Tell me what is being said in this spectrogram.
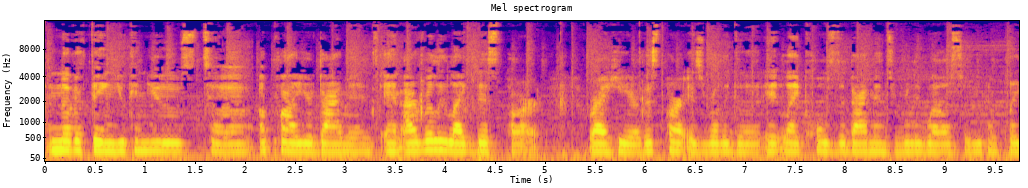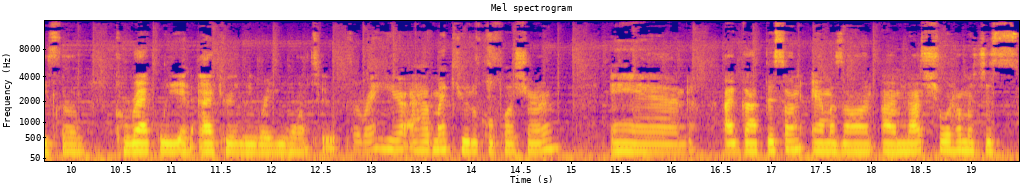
another thing you can use to apply your diamonds. And I really like this part right here. This part is really good. It like holds the diamonds really well so you can place them correctly and accurately where you want to. So right here, I have my cuticle pusher and I got this on Amazon. I'm not sure how much this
